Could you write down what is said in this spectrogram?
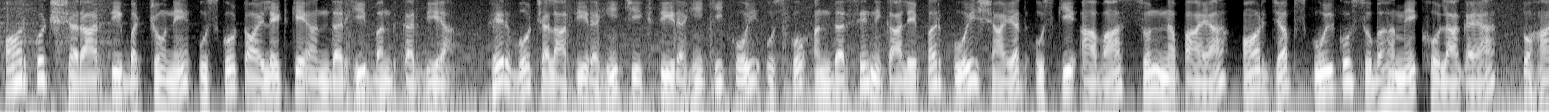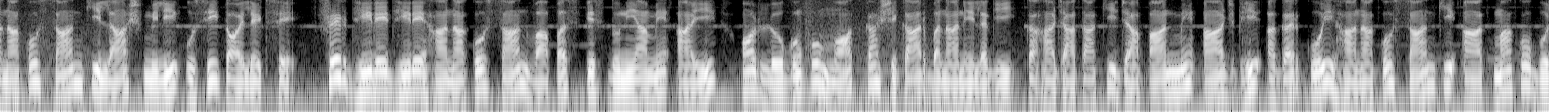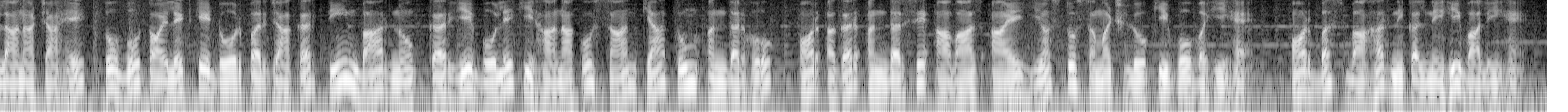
और कुछ शरारती बच्चों ने उसको टॉयलेट के अंदर ही बंद कर दिया। फिर वो चलाती रही, चीखती रही कि कोई उसको अंदर से निकाले पर कोई शायद उसकी आवाज़ सुन न पाया और जब स्कूल को सुबह में खोला गया तो हाना को सान की लाश मिली उसी टॉयलेट से। फिर धीरे धीरे हाना को सान वापस इस दुनिया में आई और लोगों को मौत का शिकार बनाने लगी। कहा जाता कि जापान में आज भी अगर कोई हाना को सान की आत्मा को बुलाना चाहे तो वो टॉयलेट के डोर पर जाकर तीन बार नोक कर ये बोले कि, हाना को सान, क्या तुम अंदर हो? और अगर अंदर से आवाज़ आए, यस तो समझ लो कि वो वही है और बस बाहर निकलने ही वाली हैं।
